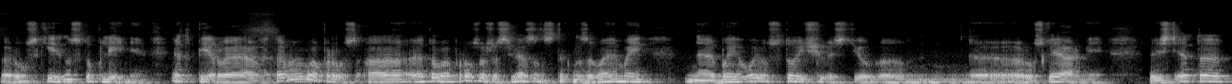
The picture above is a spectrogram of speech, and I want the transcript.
русские наступления. Это первое. А второй вопрос, а это вопрос уже связан с так называемой э, боевой устойчивостью э, э, русской армии. То есть это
